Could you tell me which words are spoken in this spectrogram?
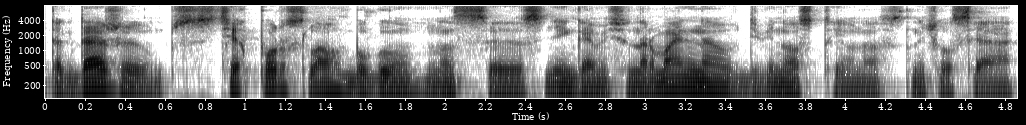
Тогда же, с тех пор, слава богу, у нас э, с деньгами все нормально. В 90-е у нас начался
